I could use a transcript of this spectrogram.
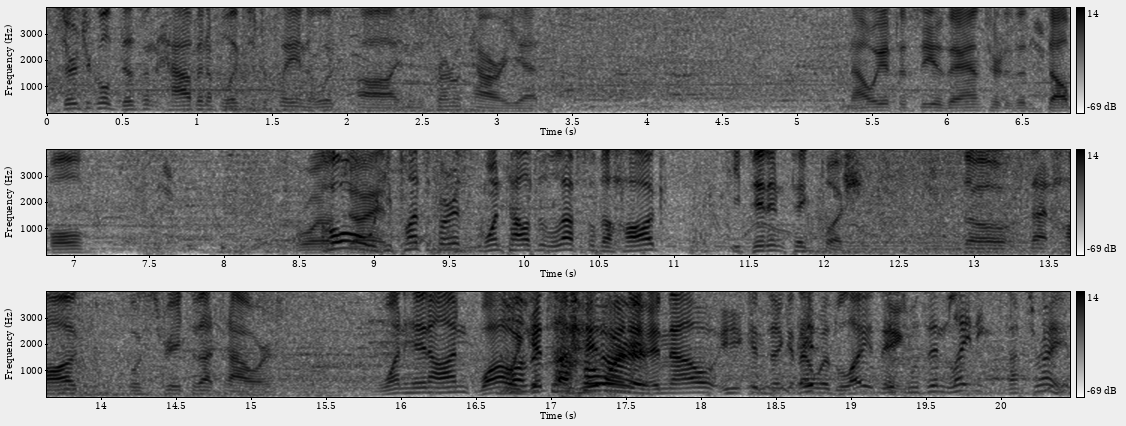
Surgical doesn't have enough elixir to play in an uh, in Inferno Tower yet. Now we have to see his answer to the double Royal oh, Giants. he plants the furnace one tile to the left, so the hog, he didn't pig push. So that hog goes straight to that tower. One hit on. Wow, he gets a hit on it, and now he can take it, out with lightning. It's within lightning. That's right.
